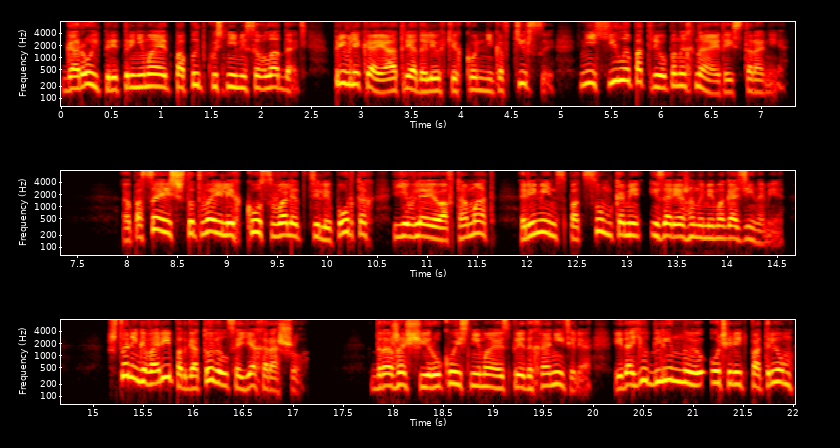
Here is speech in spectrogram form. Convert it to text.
Горой предпринимает попытку с ними совладать, привлекая отряды легких конников Тирсы, нехило потрепанных на этой стороне. Опасаясь, что твари легко свалят в телепортах, являю автомат, ремень с подсумками и заряженными магазинами. Что ни говори, подготовился я хорошо. Дрожащей рукой снимаю с предохранителя и даю длинную очередь по трем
